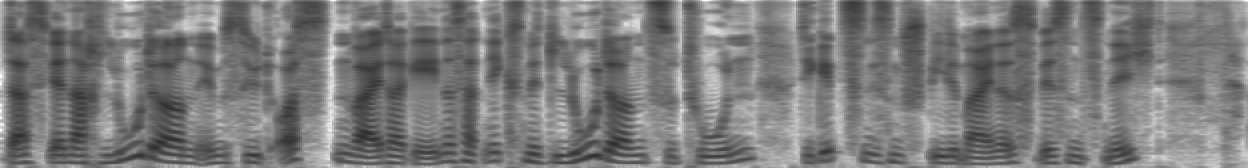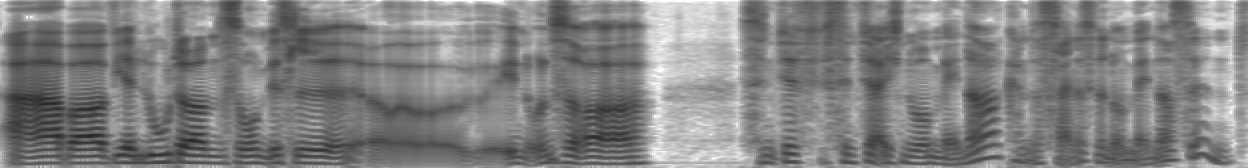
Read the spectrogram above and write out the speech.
dass wir nach Ludern im Südosten weitergehen. Das hat nichts mit Ludern zu tun. Die gibt es in diesem Spiel meines Wissens nicht. Aber wir ludern so ein bisschen äh, in unserer. Sind wir, sind wir eigentlich nur Männer? Kann das sein, dass wir nur Männer sind?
